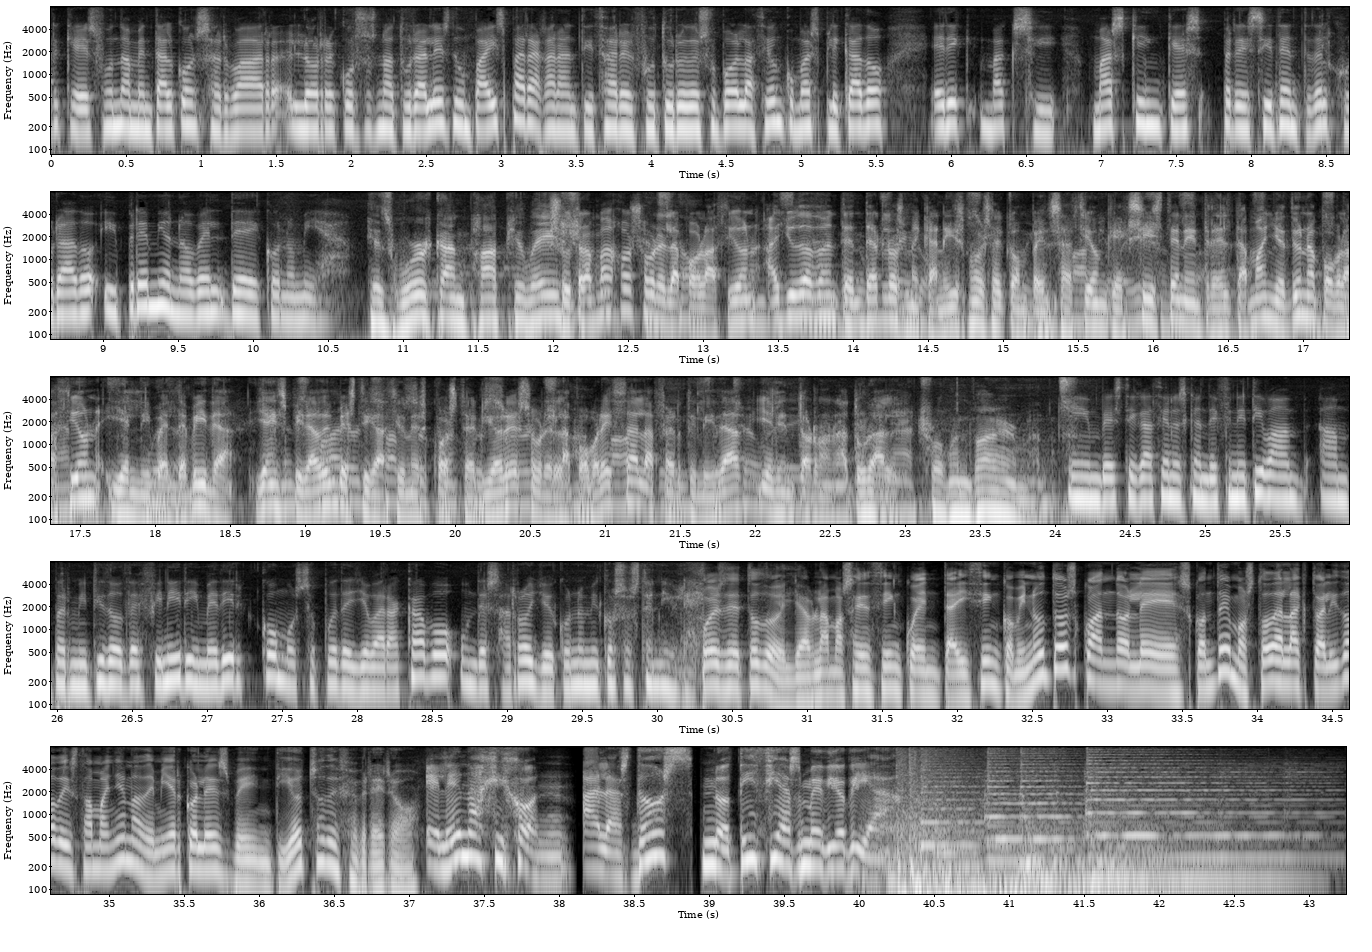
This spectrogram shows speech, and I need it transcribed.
que es fundamental conservar los recursos naturales de un país para garantizar el futuro de su población, como ha explicado Eric Maxi Maskin, que es presidente del jurado y Premio Nobel de Economía. Su trabajo sobre la población ha ayudado a entender los mecanismos de compensación que existen entre el tamaño de una población y el nivel de vida y ha inspirado investigaciones posteriores sobre la pobreza, la fertilidad y el entorno natural. Investigaciones que en definitiva han, han permitido definir y medir cómo se puede llevar a cabo un desarrollo económico sostenible. Pues de todo ello hablamos en 55 minutos cuando les contemos toda la actualidad de esta mañana de miércoles 28 de febrero. Elena Gijón, a las 2, Noticias Mediodía.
